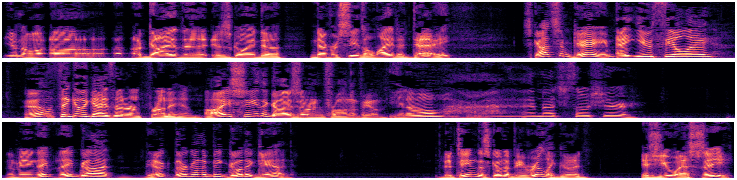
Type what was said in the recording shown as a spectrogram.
you know, uh, a- a guy that is going to never see the light of day. He's got some game. At UCLA, Yeah, think of the guys that are in front of him. I see the guys that are in front of him. You know, I'm not so sure. I mean, they they've got they're, they're going to be good again. The team that's going to be really good is USC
